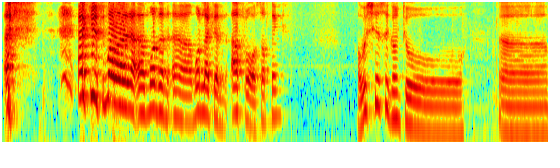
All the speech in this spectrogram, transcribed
actually, it's more than uh, more than uh, more like an afro or something. Are we seriously going to uh,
